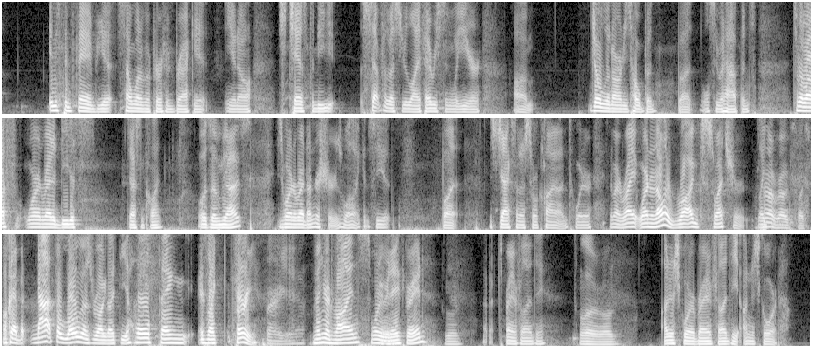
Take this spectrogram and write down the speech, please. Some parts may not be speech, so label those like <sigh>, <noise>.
instant fame if you get somewhat of a perfect bracket. You know, it's a chance to be set for the rest of your life every single year. Um, Joe Lunardi's hoping, but we'll see what happens. To my left, wearing red Adidas, Jackson Klein. What's up, guys? He's wearing a red undershirt as well. I can see it. But it's Jackson underscore Klein on Twitter. And to my right, wearing another rug sweatshirt. It's Like, not a rug sweatshirt. okay, but not the logos rug. Like the whole thing is like furry. Very, yeah. Vineyard Vines. What are you in eighth grade? Yeah. Uh, it's Brian Valenti. Hello, everyone. underscore Brian Valenti underscore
